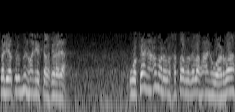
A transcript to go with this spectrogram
فليطلب منه أن يستغفر له. وكان عمر بن الخطاب رضي الله عنه وأرضاه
